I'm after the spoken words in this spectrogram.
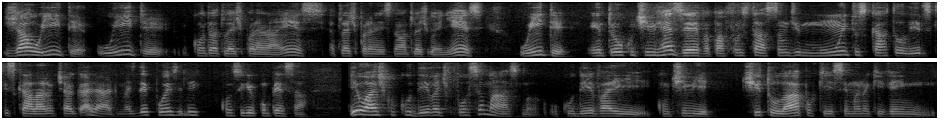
Já o Inter, o Inter contra o Atlético Paranaense, Atlético Paranaense não, Atlético Goianiense, o Inter entrou com o time reserva para frustração de muitos cartoleiros que escalaram o Thiago Galhardo, mas depois ele conseguiu compensar. Eu acho que o Cudê vai de força máxima. O Cudê vai com o time titular, porque semana que vem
